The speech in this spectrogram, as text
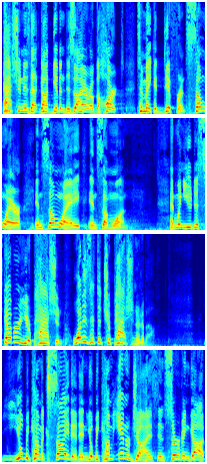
Passion is that God given desire of the heart to make a difference somewhere, in some way, in someone. And when you discover your passion, what is it that you're passionate about? You'll become excited and you'll become energized in serving God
